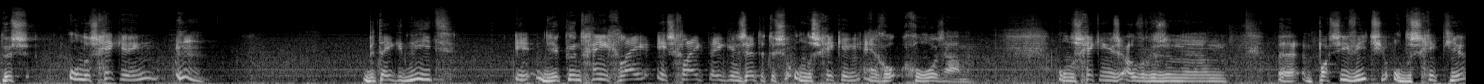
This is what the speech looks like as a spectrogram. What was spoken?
Dus onderschikking betekent niet je kunt geen gelijk, is gelijkteken zetten tussen onderschikking en gehoorzamen. Onderschikking is overigens een, um, uh, een passief iets. Je onderschikt je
